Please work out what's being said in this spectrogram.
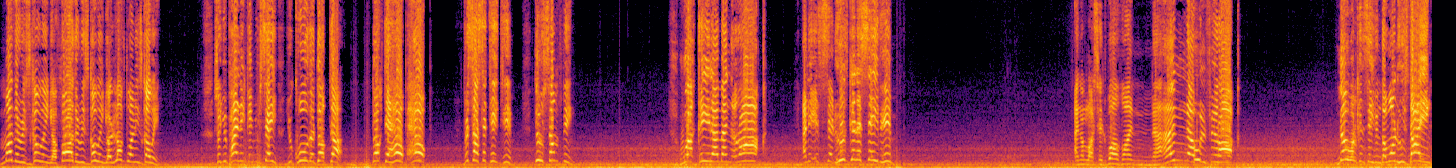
mother is going, your father is going, your loved one is going. So you panic and say, you call the doctor. Doctor, help, help. Resuscitate him. Do something. وَقِيلَ مَنْ رَاقٍ And it is said, who's gonna save him? And Allah said, وَظَنَّ أَنَّهُ الْفِرَاقِ No one can save him. The one who's dying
